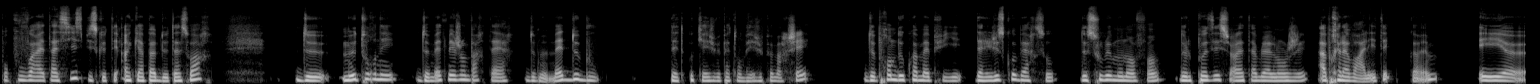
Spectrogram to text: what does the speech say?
pour pouvoir être assise puisque tu es incapable de t'asseoir, de me tourner, de mettre mes jambes par terre, de me mettre debout, d'être ok, je vais pas tomber, je peux marcher, de prendre de quoi m'appuyer, d'aller jusqu'au berceau, de soulever mon enfant, de le poser sur la table allongée, après l'avoir allaité quand même, et euh,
